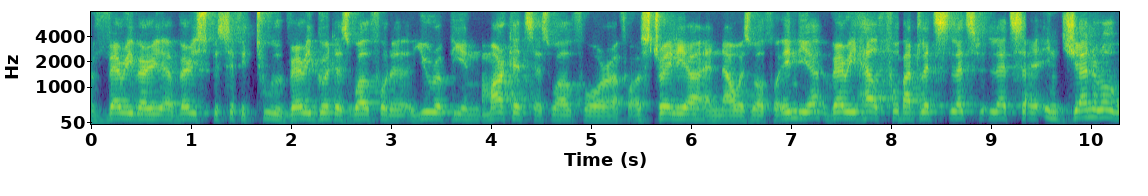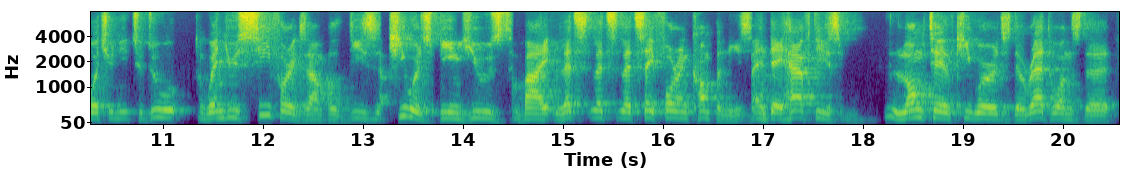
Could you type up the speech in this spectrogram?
very very a very specific tool very good as well for the european markets as well for uh, for australia and now as well for india. Very helpful. But let's let's let's uh, in general what you need to do when you see for example these keywords being used by let's let's let's say foreign companies and they have these long tail keywords the red ones the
